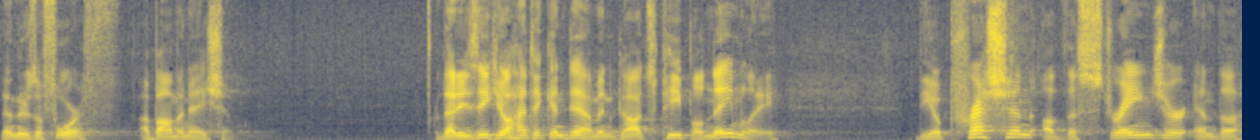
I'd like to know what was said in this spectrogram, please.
Then there's a fourth abomination that Ezekiel had to condemn in God's people, namely the oppression of the stranger and the,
